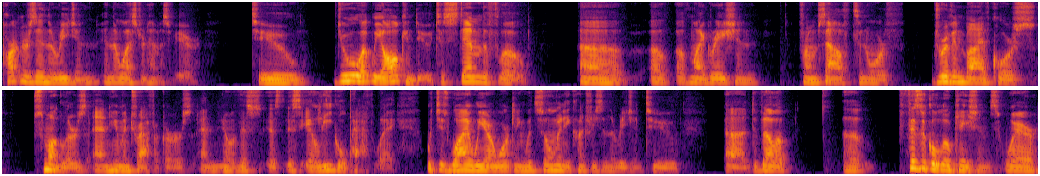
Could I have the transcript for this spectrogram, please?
partners in the region, in the Western Hemisphere, to do what we all can do to stem the flow uh, of, of migration from south to north, driven by, of course, smugglers and human traffickers, and you know this is this illegal pathway, which is why we are working with so many countries in the region to uh, develop uh, physical locations where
